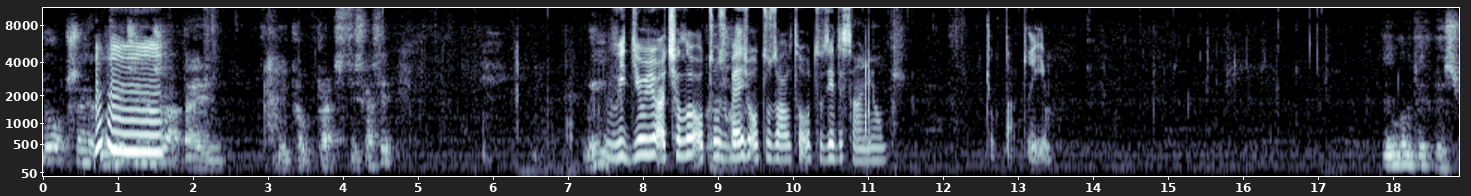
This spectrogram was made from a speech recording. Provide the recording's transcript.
you're saying we could perhaps discuss it? Leave. Videoyu açalı 35, 36, 37 saniye olmuş. Çok tatlıyım. I'm to take a piss.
